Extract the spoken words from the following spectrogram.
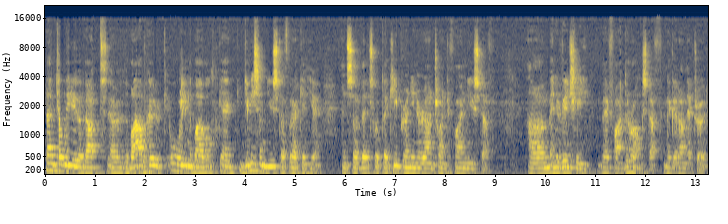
don't tell me about uh, the Bible, I've heard all in the Bible. Uh, give me some new stuff that I can hear. And so that's what they keep running around trying to find new stuff. Um, and eventually they find the wrong stuff and they go down that road.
